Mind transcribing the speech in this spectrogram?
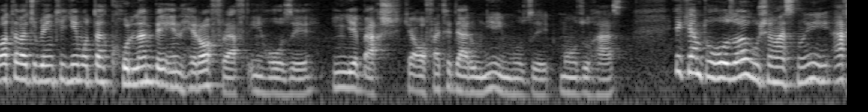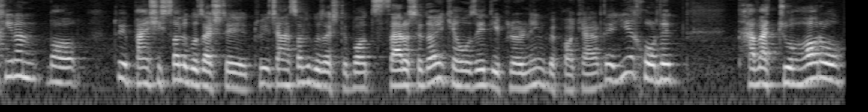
با توجه به اینکه یه مدت کلا به انحراف رفت این حوزه این یه بخش که آفت درونی این موضوع, موضوع هست. یکم تو حوزه هوش مصنوعی اخیرا با توی 5 6 سال گذشته توی چند سال گذشته با سر و صدایی که حوزه deep learning به پا کرده یه خورده توجه ها رو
